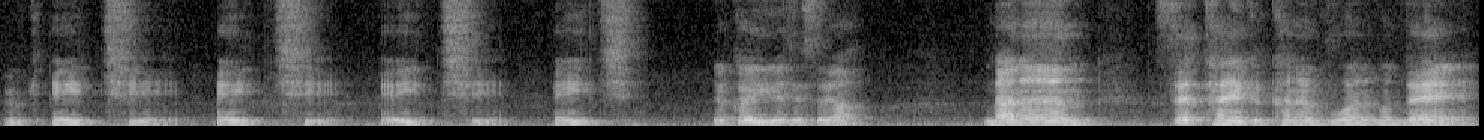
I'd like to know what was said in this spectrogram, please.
이렇게 h h h h 여기까지 이해됐어요? 나는 세타의 극한을 구하는 건데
